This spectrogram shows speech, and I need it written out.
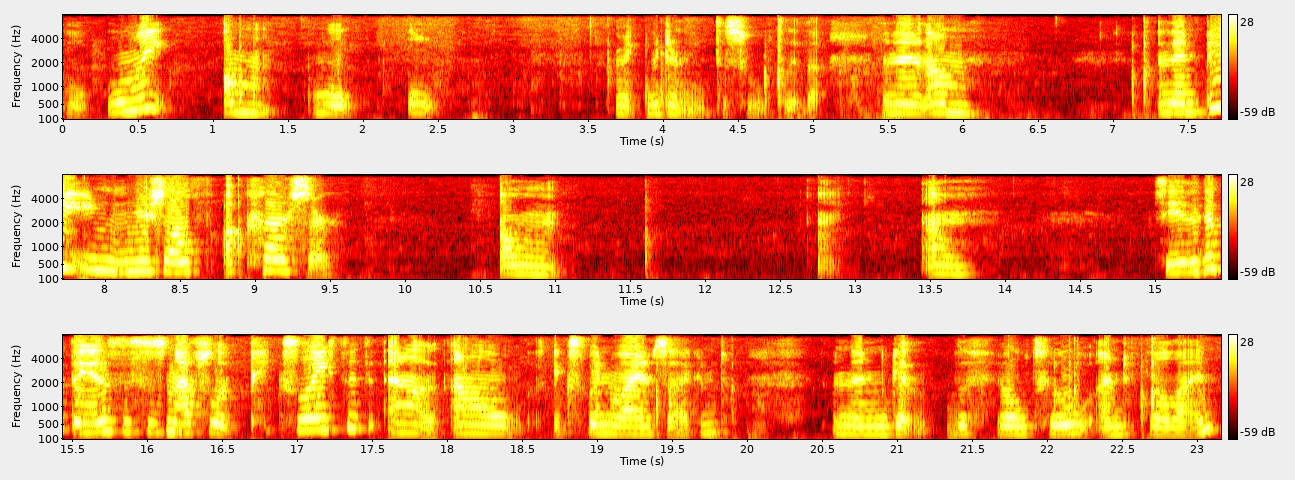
we'll, we'll make um, we'll, we'll wait, we don't need this. We'll that, and then um, and then paint yourself a cursor. Um, um. See, the good thing is this isn't actually pixelated, and I'll, I'll explain why in a second. And then get the fill tool and fill that in.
